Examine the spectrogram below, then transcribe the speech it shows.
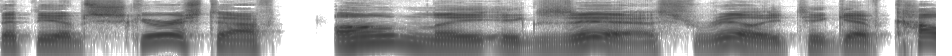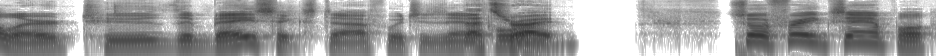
that the obscure stuff only exists really to give color to the basic stuff, which is important. That's right. So, for example,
